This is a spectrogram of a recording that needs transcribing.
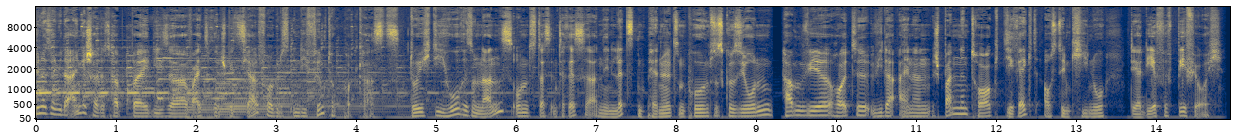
Schön, dass ihr wieder eingeschaltet habt bei dieser weiteren Spezialfolge des Indie Film Talk Podcasts. Durch die hohe Resonanz und das Interesse an den letzten Panels und Podiumsdiskussionen haben wir heute wieder einen spannenden Talk direkt aus dem Kino der DFFB für euch.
